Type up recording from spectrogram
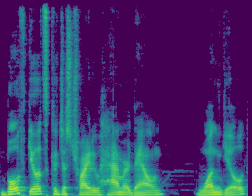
both guilds could just try to hammer down one guild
